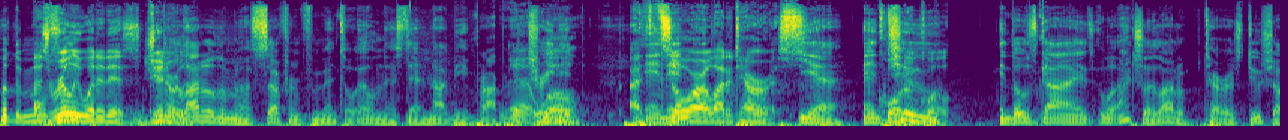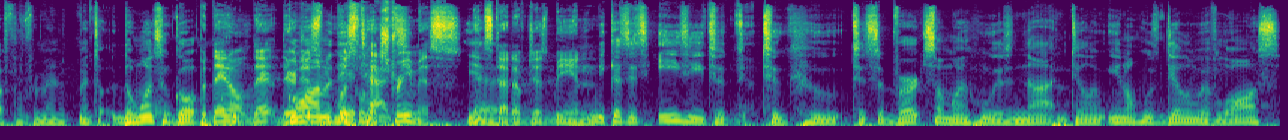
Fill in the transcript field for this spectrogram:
but the That's really what it is. Generally, a lot of them are suffering from mental illness. They're not being properly Yeah, treated. well, I, And so then- are a lot of terrorists. yeah, and quote two, unquote. And those guys. Well, actually, a lot of terrorists do suffer from mental. The ones who go, But they don't. They're, they're just to the extremists Yeah. instead of just being. because it's easy to to to to subvert someone who is not dealing. You know, who's dealing with loss.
